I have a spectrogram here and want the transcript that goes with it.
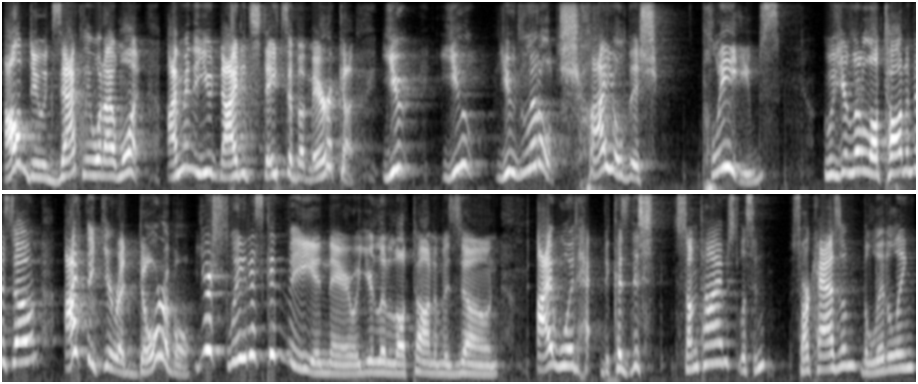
I'll do exactly what I want. I'm in the United States of America. You, you, you little childish plebes with your little autonomous zone. I think you're adorable. You're sweet as can be in there with your little autonomous zone. I would, ha- because this sometimes, listen, sarcasm, belittling,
